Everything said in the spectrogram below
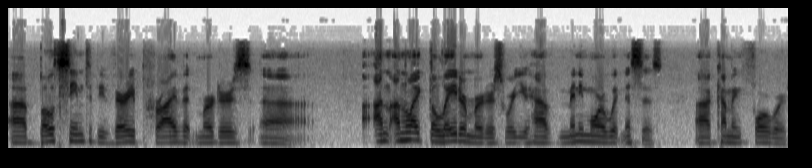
Uh, both seem to be very private murders, uh, un- unlike the later murders where you have many more witnesses uh, coming forward.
